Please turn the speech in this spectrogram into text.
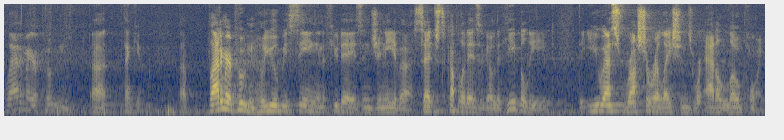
Vladimir Putin, uh, thank you. Uh, Vladimir Putin, who you'll be seeing in a few days in Geneva, said just a couple of days ago that he believed that U.S.-Russia relations were at a low point.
